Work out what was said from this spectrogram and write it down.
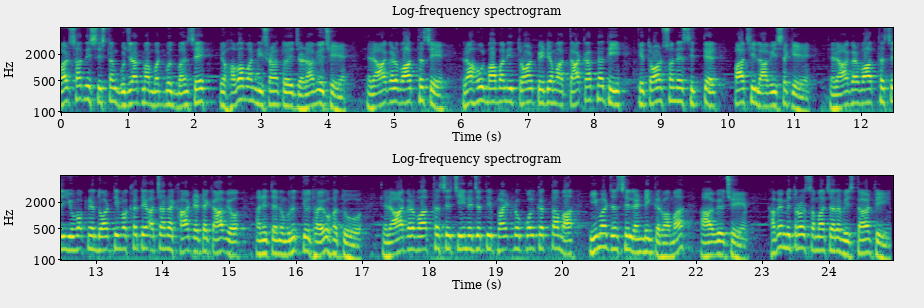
વરસાદની સિસ્ટમ ગુજરાતમાં મજબૂત બનશે તે હવામાન નિષ્ણાતોએ જણાવ્યું છે. ત્યારે આગળ વાત થશે રાહુલ બાબાની ત્રણ પેઢીઓમાં તાકાત નથી કે ત્રણસો ને સિત્તેર પાછી લાવી શકે. ત્યારે આગળ વાત થશે, યુવકને દોડતી વખતે અચાનક હાર્ટ એટેક આવ્યો અને તેનું મૃત્યુ થયું હતું. ત્યારે આગળ વાત થશે, ચીન જતી ફ્લાઇટનું કોલકાતામાં ઇમરજન્સી લેન્ડિંગ કરવામાં આવ્યું છે. હવે મિત્રો, સમાચાર વિસ્તારથી.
